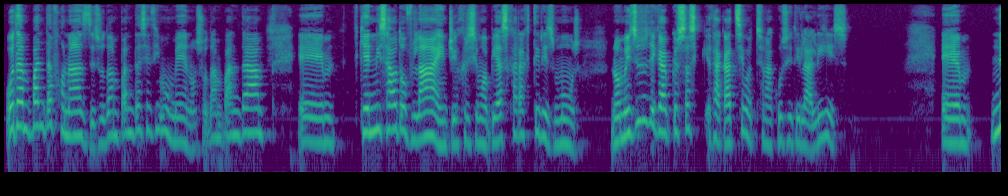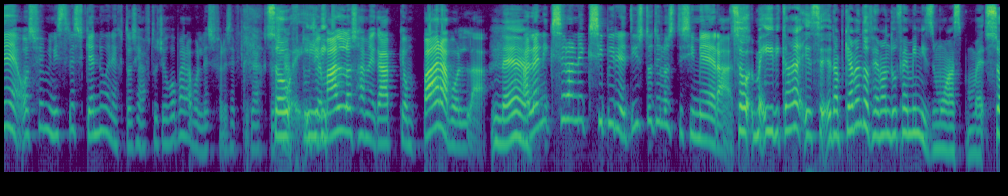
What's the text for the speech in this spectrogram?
Όταν πάντα φωνάζεις, όταν πάντα είσαι θυμωμένος, όταν πάντα ε, βγαίνεις out of line και χρησιμοποιεί χαρακτηρισμούς, νομίζεις ότι κάποιος θα, θα κάτσει ποτέ να ακούσει τι λαλείς; Ε, ναι, ως φεμινίστρες φτιάχνουμε εκτός αυτούς. Και εγώ πάρα πολλές φορές έφυγα εκτός So, αυτούς. η- Και μάλωσα με κάποιον πάρα πολλά. Ναι. Αλλά δεν ήξερα αν εξυπηρετείς στο τέλος της ημέρας. So, με- ειδικά σε- να πιάμε το θέμα του φεμινισμού, ας πούμε. So,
